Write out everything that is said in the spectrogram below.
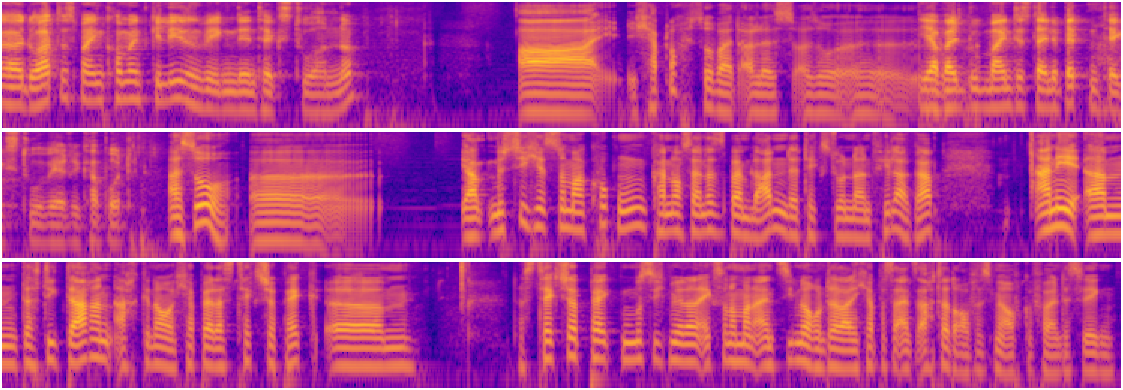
Äh, du hattest meinen Comment gelesen wegen den Texturen, ne? Ah, ich habe doch soweit alles. Also, äh, Ja, weil du meintest, deine Bettentextur wäre kaputt. Ach so, äh, ja, müsste ich jetzt nochmal gucken. Kann auch sein, dass es beim Laden der Texturen da einen Fehler gab. Ah, nee, ähm, das liegt daran, ach genau, ich habe ja das Texture Pack, ähm, das Texture Pack muss ich mir dann extra nochmal ein 1.7er runterladen. Ich habe das 1.8er drauf, ist mir aufgefallen, deswegen.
